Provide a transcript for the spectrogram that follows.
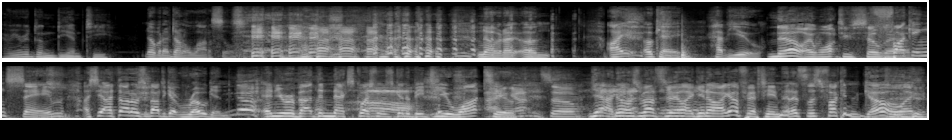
Have you ever done DMT? No, but I've done a lot of psilocybin. no, but I um I okay, have you? No, I want to so bad. Fucking same. I see I thought I was about to get Rogan. No. And you were about the next question was gonna be, do you want to? I some. yeah, no, I was about to be like, you know, I got 15 minutes. Let's fucking go. Like,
